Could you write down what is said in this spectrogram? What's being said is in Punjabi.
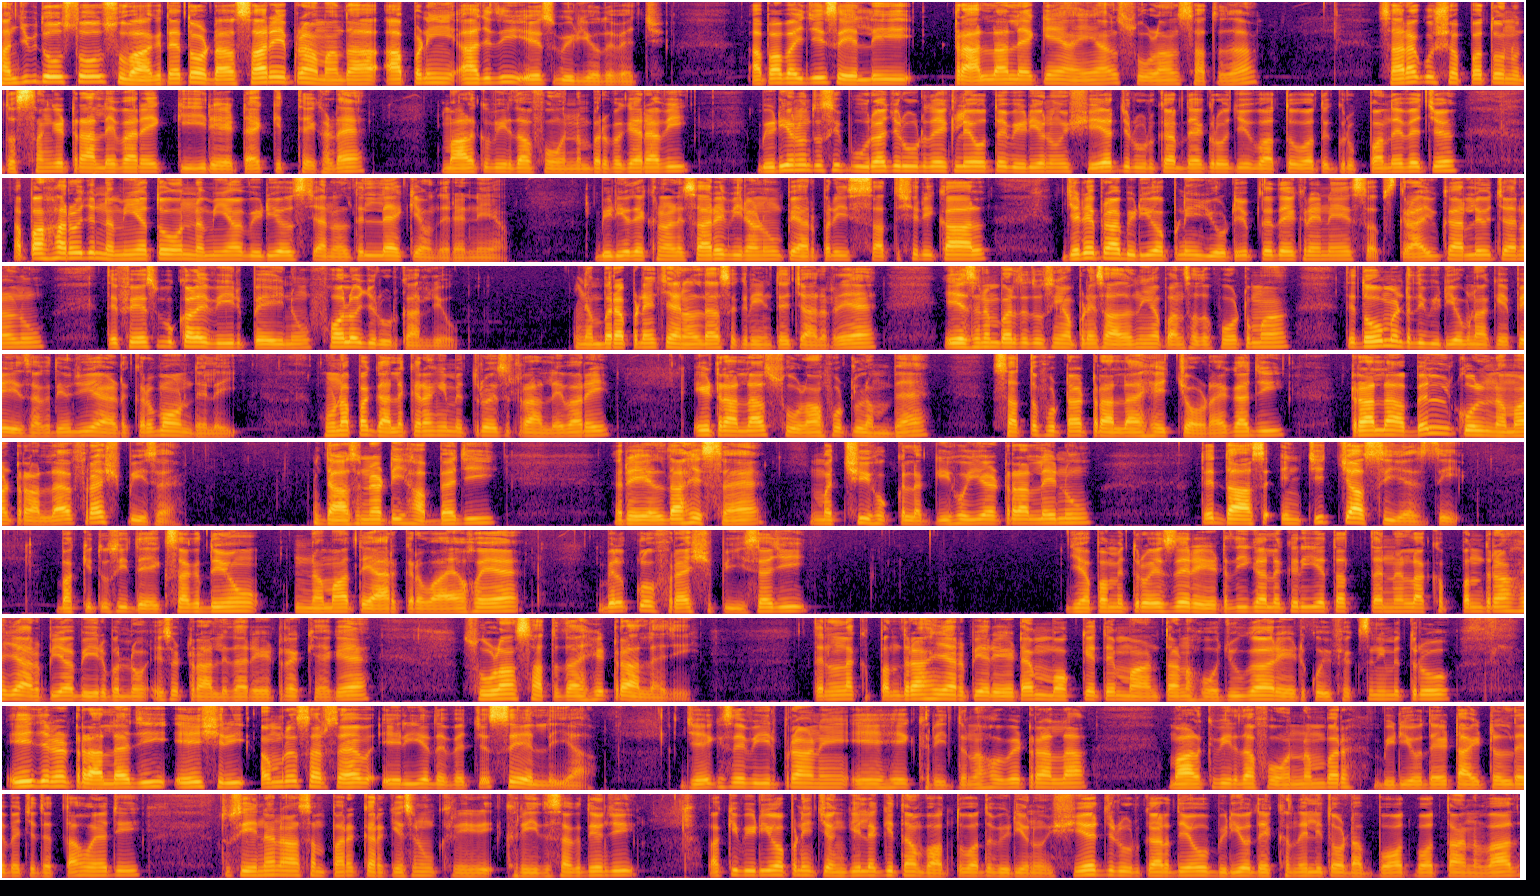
ਹਾਂਜੀ ਵੀ ਦੋਸਤੋ, ਸਵਾਗਤ ਹੈ ਤੁਹਾਡਾ ਸਾਰੇ ਭਰਾਵਾਂ ਦਾ ਆਪਣੀ ਅੱਜ ਦੀ ਇਸ ਵੀਡੀਓ ਦੇ ਵਿੱਚ। ਆਪਾਂ ਬਾਈ ਜੀ ਸੇਲ ਲਈ ਟਰਾਲਾ ਲੈ ਕੇ ਆਏ ਆ 16 ਦਾ। ਸਾਰਾ ਕੁਝ ਆਪਾਂ ਤੁਹਾਨੂੰ ਦੱਸਾਂਗੇ ਟਰਾਲੇ ਬਾਰੇ, ਕੀ ਰੇਟ ਹੈ, ਕਿੱਥੇ ਖੜਾ ਹੈ। ਮਾਲਕ ਵੀਰ ਦਾ ਫੋਨ ਨੰਬਰ ਵਗੈਰਾ ਵੀ। ਵੀਡੀਓ ਨੂੰ ਤੁਸੀਂ ਪੂਰਾ ਜ਼ਰੂਰ ਦੇਖ ਲਿਓ ਤੇ ਵੀਡੀਓ ਨੂੰ ਸ਼ੇਅਰ ਜ਼ਰੂਰ ਕਰ ਦਿਆ ਕਰੋ ਜੀ ਵੱਧ ਤੋਂ ਵੱਧ ਗਰੁੱਪਾਂ ਦੇ ਵਿੱਚ। ਆਪਾਂ ਹਰ ਰੋਜ਼ ਨਵੀਆਂ ਤੋਂ ਨਵੀਆਂ ਵੀਡੀਓਜ਼ ਚੈਨਲ ਤੇ ਲੈ ਕੇ ਆਉਂਦੇ ਰਹਿੰਦੇ ਆ ਵੀਡੀਓ ਦੇਖਣ ਵਾਲੇ ਸਾਰੇ ਵੀਰਾਂ ਨੂੰ ਪਿਆਰ ਭਰੀ ਸਤਿ ਸ਼੍ਰੀ ਅਕਾਲ। ਜਿਹੜੇ ਭਰਾ ਵੀਡੀਓ ਆਪਣੀ YouTube ਤੇ ਦੇਖ ਰਹੇ ਨੇ ਸਬਸਕ੍ਰਾਈਬ ਕਰ ਲਿਓ ਚੈਨਲ ਨੂੰ ਤੇ Facebook ਵਾਲੇ ਵੀਰ ਪੇਜ ਨੂੰ ਫੋਲੋ ਜ਼ਰੂਰ ਕਰ ਲਿਓ। ਨੰਬਰ ਆਪਣੇ ਚੈਨਲ ਦਾ ਸਕਰੀਨ ਤੇ ਚੱਲ ਰਿਹਾ ਹੈ। ਇਸ ਨੰਬਰ ਤੇ ਤੁਸੀਂ ਆਪਣੇ ਸਾਧਨ ਦੀਆਂ 500 ਫੋਟੋਆਂ ਤੇ 2 ਮਿੰਟ ਦੀ ਵੀਡੀਓ ਬਣਾ ਕੇ ਭੇਜ ਸਕਦੇ ਹੋ ਜੀ ਐਡ ਕਰਵਾਉਣ ਦੇ ਲਈ। ਹੁਣ ਆਪਾਂ ਗੱਲ ਕਰਾਂਗੇ ਮਿੱਤਰੋ ਇਸ ਟਰਾਲੇ ਬਾਰੇ। ਇਹ ਟਰਾਲਾ 16 ਫੁੱਟ ਲੰਬਾ ਹੈ। 7 ਫੁੱਟਾ ਟਰਾਲਾ ਇਹ ਚੌੜਾ ਹੈਗਾ ਜੀ। ਟਰਾਲਾ ਬਿਲਕੁਲ ਨਵਾਂ ਟਰਾਲਾ ਹੈ ਫਰੈਸ਼ ਪੀਸ ਹੈ। 10 ਨਟੀ ਹੱਬ ਹੈ ਜੀ, ਰੇਲ ਦਾ ਹਿੱਸਾ ਹੈ, ਮੱਛੀ ਹੁੱਕ ਲੱਗੀ ਹੋਈ ਹੈ ਟਰਾਲੇ ਨੂੰ ਤੇ 10 ਇੰਚੀ ਚਾਸੀ ਐਸ ਦੀ ਬਾਕੀ ਤੁਸੀਂ ਦੇਖ ਸਕਦੇ ਹੋ, ਨਵਾਂ ਤਿਆਰ ਕਰਵਾਇਆ ਹੋਇਆ ਹੈ, ਬਿਲਕੁਲ ਫਰੈਸ਼ ਪੀਸ ਹੈ ਜੀ। ਜੇ ਆਪਾਂ ਮਿੱਤਰੋ ਇਸ ਦੇ ਰੇਟ ਦੀ ਗੱਲ ਕਰੀਏ ਤਾਂ 3 ਲੱਖ 15000 ਰੁਪਿਆ ਵੀਰ ਵੱਲੋਂ ਇਸ ਟਰਾਲੇ ਦਾ ਰੇਟ ਰੱਖਿਆ ਗਿਆ ਹੈ 16 7 ਦਾ ਇਹ ਟਰਾਲਾ ਹੈ ਜੀ। ਤਿੰਨ ਲੱਖ 15000 ਰੁਪਏ ਰੇਟ ਹੈ। ਮੌਕੇ ਤੇ ਮਾਨਤਾਨ ਹੋ ਜਾਊਗਾ। ਰੇਟ ਕੋਈ ਫਿਕਸ ਨਹੀਂ ਮਿੱਤਰੋ। ਇਹ ਜਿਹੜਾ ਟਰਾਲਾ ਹੈ ਜੀ, ਇਹ ਸ਼੍ਰੀ ਅੰਮ੍ਰਿਤਸਰ ਸਾਹਿਬ ਏਰੀਆ ਦੇ ਵਿੱਚ ਸੇਲ ਲਈ ਆ। ਜੇ ਕਿਸੇ ਵੀਰ ਭਰਾ ਨੇ ਇਹ ਖਰੀਦਣਾ ਹੋਵੇ ਟਰਾਲਾ, ਮਾਲਕ ਵੀਰ ਦਾ ਫੋਨ ਨੰਬਰ, ਵੀਡੀਓ ਦੇ ਟਾਈਟਲ ਦੇ ਵਿੱਚ ਦਿੱਤਾ ਹੋਇਆ ਜੀ। ਤੁਸੀਂ ਇਹਨਾਂ ਨਾਲ ਸੰਪਰਕ ਕਰਕੇ ਇਸ ਨੂੰ ਖਰੀ- ਖਰੀਦ ਸਕਦੇ ਹੋ ਜੀ। ਬਾਕੀ ਵੀਡੀਓ ਆਪਣੀ ਚੰਗੀ ਲੱਗੀ ਤਾਂ ਵੱਧ ਤੋਂ ਵੱਧ ਵੀਡੀਓ ਨੂੰ ਸ਼ੇਅਰ ਜ਼ਰੂਰ ਕਰ ਦਿਓ। ਵੀਡੀਓ ਦੇਖਣ ਦੇ ਲਈ ਤੁਹਾਡਾ ਬਹੁਤ ਬਹੁਤ ਧੰਨਵਾਦ।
